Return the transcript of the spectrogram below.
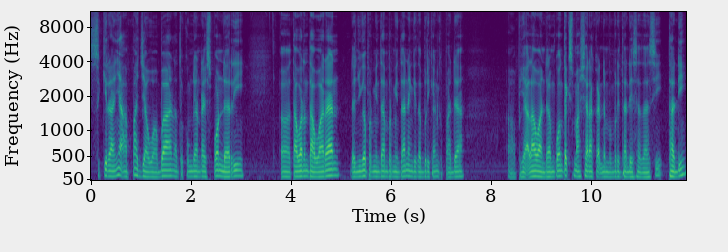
sekiranya apa jawaban atau kemudian respon dari tawaran tawaran-tawaran dan juga permintaan-permintaan yang kita berikan kepada uh, pihak lawan dalam konteks masyarakat dan pemerintah desa tadi.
